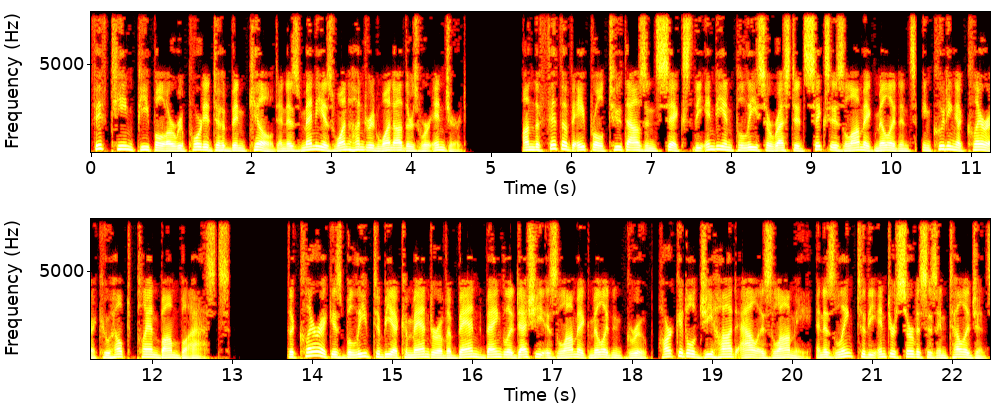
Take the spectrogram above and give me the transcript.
Fifteen people are reported to have been killed and as many as 101 others were injured. On 5 April 2006 the Indian police arrested six Islamic militants, including a cleric who helped plan bomb blasts. The cleric is believed to be a commander of a banned Bangladeshi Islamic militant group, Harkatul Jihad al-Islami, and is linked to the Inter-Services Intelligence,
